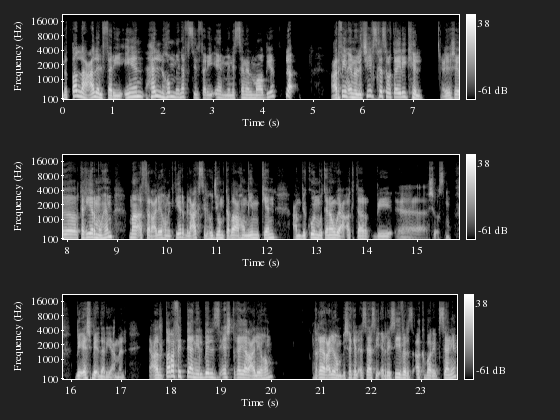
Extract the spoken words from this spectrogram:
نطلع على الفريقين هل هم نفس الفريقين من السنة الماضية؟ لا. عارفين إنه التشيفز خسروا تايريك هيل. تغيير مهم؟ ما أثر عليهم كثير بالعكس الهجوم تبعهم يمكن عم بيكون متنوع أكثر ب آه، شو اسمه بإيش بيقدر يعمل. على الطرف الثاني البيلز إيش تغير عليهم؟ تغير عليهم بشكل أساسي ال receivers أكبر بسنه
